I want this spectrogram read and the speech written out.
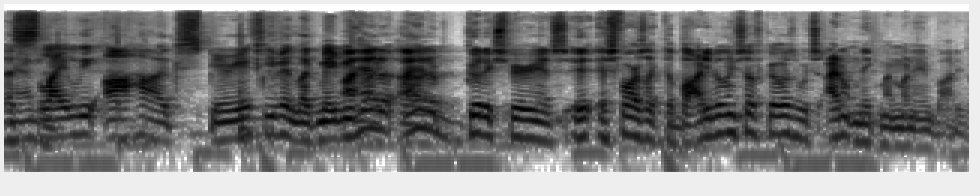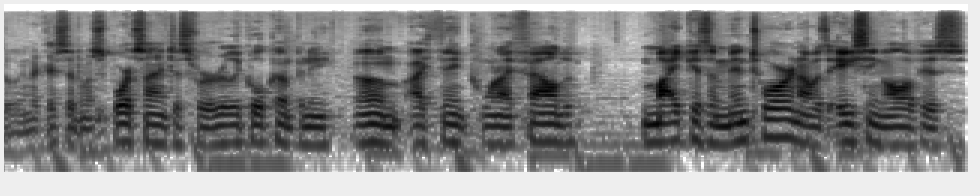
a slightly aha experience, even like maybe I had, like, a, I had a uh, good experience as far as like the bodybuilding stuff goes, which I don't make my money in bodybuilding. Like I said, I'm a sports scientist for a really cool company. Um, I think when I found Mike as a mentor and I was acing all of his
